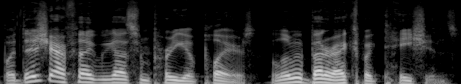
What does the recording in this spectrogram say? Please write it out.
but this year I feel like we got some pretty good players. A little bit better expectations,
